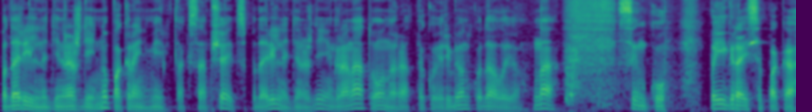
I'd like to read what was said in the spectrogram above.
подарили на день рождения. Ну, по крайней мере, так сообщается. Подарили на день рождения гранату, он рад такой. Ребенку дал ее. На, сынку, поиграйся пока.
